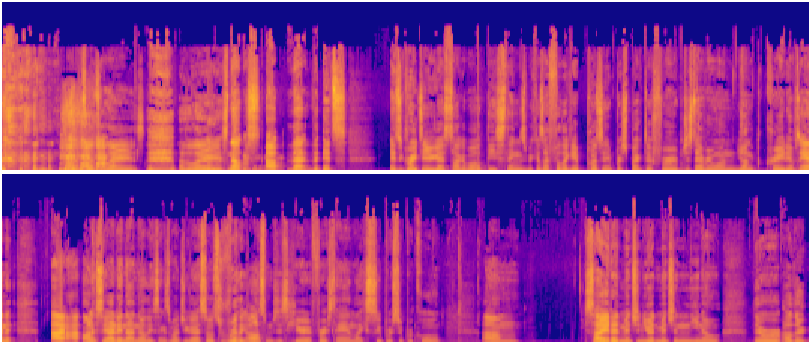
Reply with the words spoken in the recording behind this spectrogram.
that's, that's, hilarious. That's hilarious. No, uh, that it's it's great to hear you guys talk about these things because I feel like it puts it in perspective for just everyone, young creatives, and it, I, I, honestly I did not know these things about you guys, so it's really awesome to just hear it firsthand. Like super super cool. Um, Saeed had mentioned you had mentioned you know there were other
